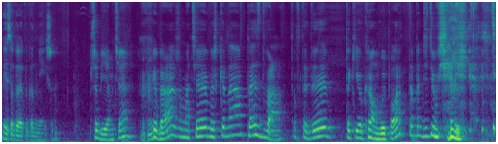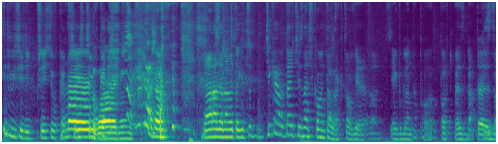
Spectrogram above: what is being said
jest o wiele wygodniejsze. Przebijam cię. Mhm. Chyba, że macie myszkę na PS2. To wtedy taki okrągły port, to będziecie musieli, będziecie musieli przejściówkę, przejściówkę. Przepraszam. Da radę nawet takie. Ciekawe, dajcie znać w komentarzach, kto wie, jak wygląda po- port PS2. PS2,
